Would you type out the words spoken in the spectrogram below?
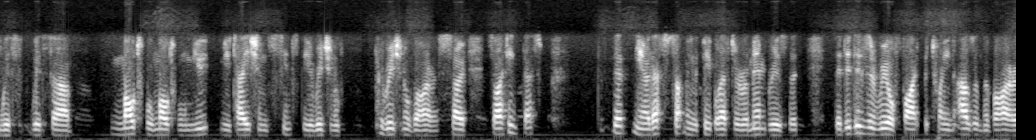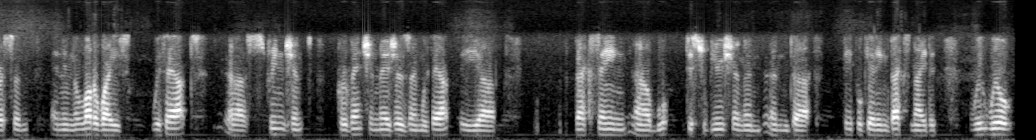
with with uh, multiple multiple mut- mutations since the original original virus. So, so I think that's that you know that's something that people have to remember is that that it is a real fight between us and the virus, and and in a lot of ways, without uh, stringent prevention measures and without the uh, vaccine uh, distribution and and uh, people getting vaccinated, we will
